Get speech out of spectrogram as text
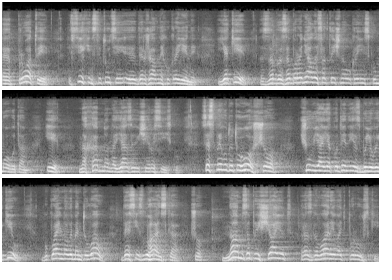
е, проти всіх інституцій е, державних України, які забороняли фактично українську мову там і нахабно нав'язуючи російську. Це з приводу того, що чув я, як один із бойовиків буквально лементував десь із Луганська, що нам запрещають розговарювати по-русски.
